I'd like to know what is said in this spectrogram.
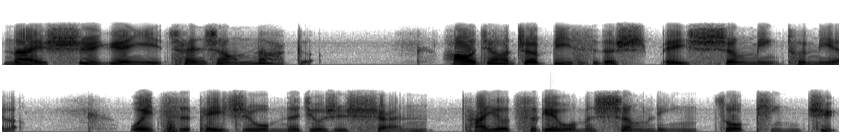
乃是愿意穿上那个，好叫这必死的被生命吞灭了。为此培植我们的就是神，他又赐给我们圣灵做凭据。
